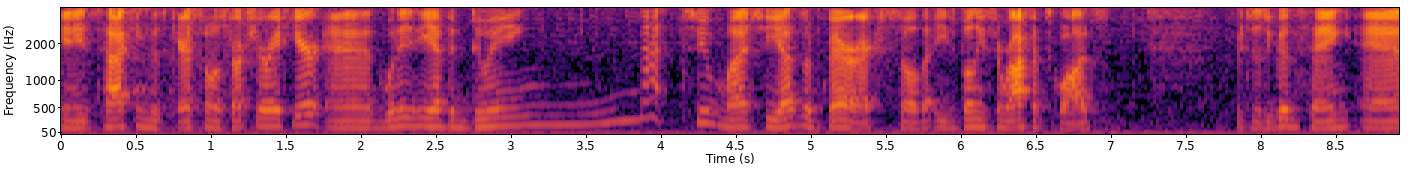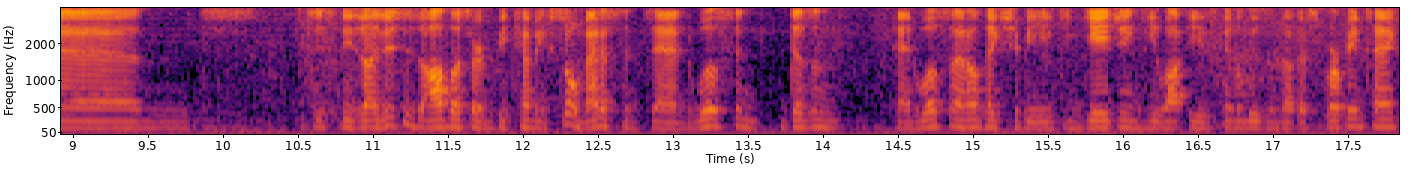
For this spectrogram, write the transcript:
and he's attacking this garrison structure right here. And what does he have been doing? Not too much. He has a barracks, so that he's building some rocket squads, which is a good thing. And just these, just his obelisks are becoming so medicine. And Wilson doesn't. And Wilson, I don't think should be engaging. He he's going to lose another Scorpion tank.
